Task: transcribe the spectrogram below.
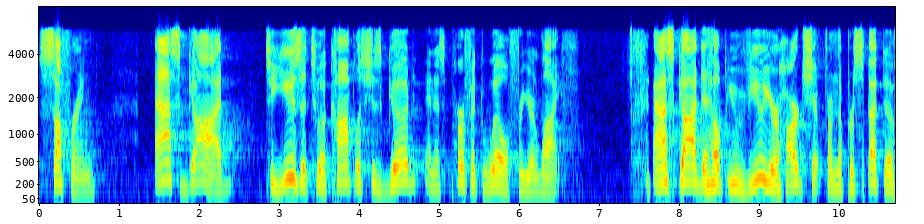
suffering, ask God to use it to accomplish His good and His perfect will for your life. Ask God to help you view your hardship from the perspective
